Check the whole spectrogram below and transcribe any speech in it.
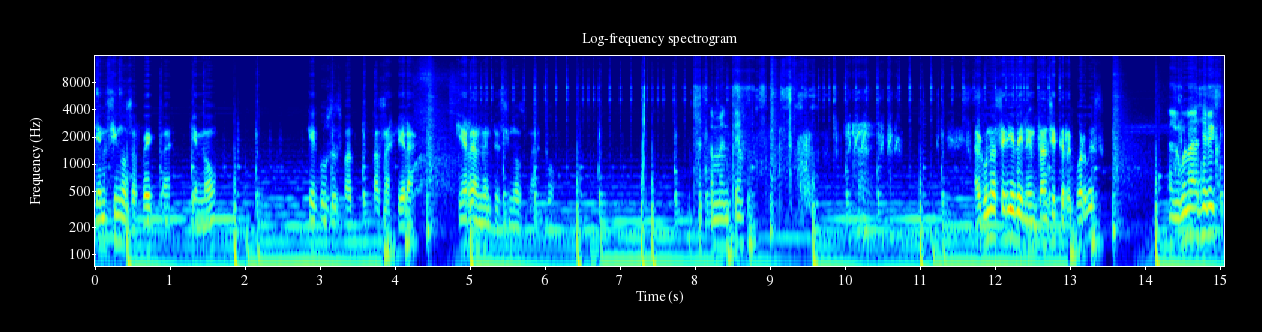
quién sí nos afecta, quién no, qué cosa es pasajera, qué realmente sí nos marcó. Exactamente. ¿Alguna serie de la infancia que recuerdes? ¿Alguna serie que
